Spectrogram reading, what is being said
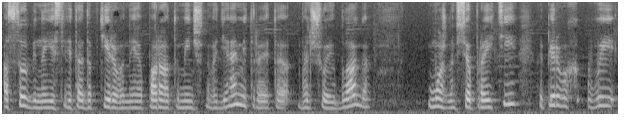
особенно если это адаптированный аппарат уменьшенного диаметра, это большое благо, можно все пройти. Во-первых, вы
